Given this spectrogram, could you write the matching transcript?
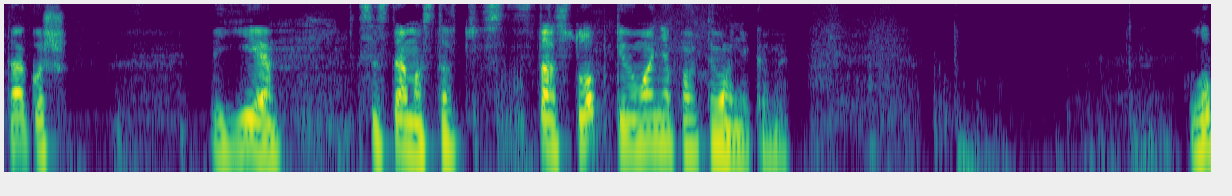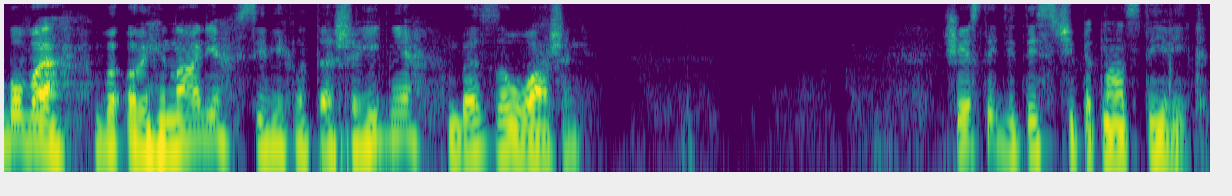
Також є система старт- старт-стоп керування партроніками. Лобове в оригіналі, всі вікна теж рідні, без зауважень. Чистий 2015 рік.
